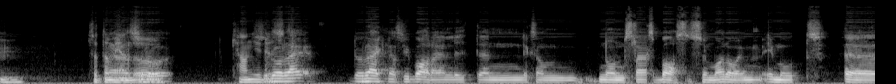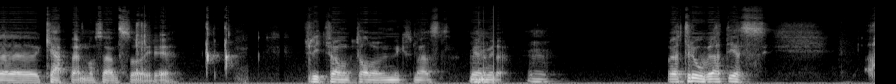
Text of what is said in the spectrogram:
Mm. Så att de Eh, ändå så då, kan ju det. då, rä- då räknas ju bara en liten, liksom, någon slags bassumma då em- emot eh, capen och sen så är det fritt fram att betala hur mycket som helst. Mer eller mindre. Mm. Och jag tror väl att det... är Ah,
